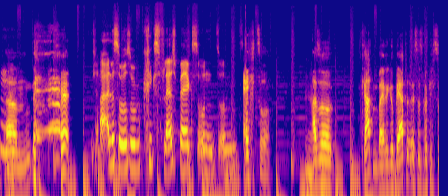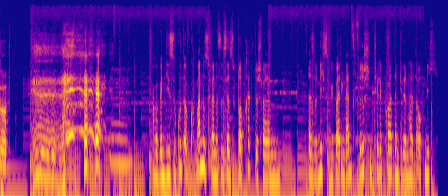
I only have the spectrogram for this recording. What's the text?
Hm. Ähm, Alles so, so Kriegsflashbacks und, und echt so. Ja. Also, gerade bei Rigoberto ist es wirklich so. Aber wenn die so gut auf Kommandos hören, das ist ja super praktisch, weil dann. Also nicht so wie bei den ganz frischen Teleportern, die dann halt auch nicht.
